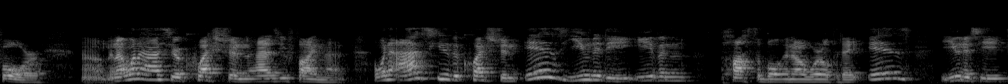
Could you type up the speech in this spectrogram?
4. Um, and I want to ask you a question as you find that. I want to ask you the question Is unity even possible in our world today? Is unity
